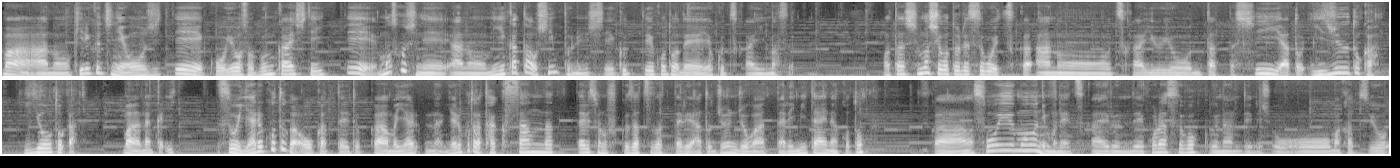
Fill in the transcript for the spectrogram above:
まあ、あの、切り口に応じて、こう、要素を分解していって、もう少しね、あの、見え方をシンプルにしていくっていうことでよく使います。私も仕事ですごい使、あの、使うようだったし、あと、移住とか、起業とか、まあ、なんか、すごいやることが多かったりとか、まあ、やる、やることがたくさんだったり、その複雑だったり、あと順序があったりみたいなことか、そういうものにもね、使えるんで、これはすごく、なんて言うんでしょう、まあ、活用、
